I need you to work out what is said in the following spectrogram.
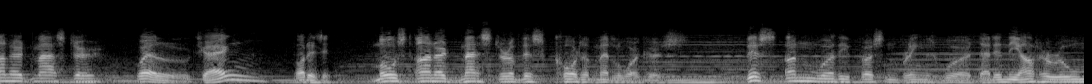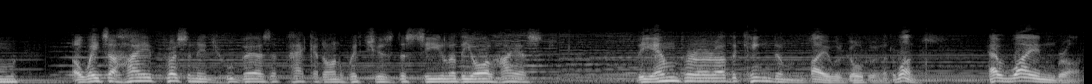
Honored master, Well, Chang, what is it? most honored master of this court of metalworkers, this unworthy person brings word that in the outer room awaits a high personage who bears a packet on which is the seal of the All Highest, the Emperor of the Kingdom. I will go to him at once. Have wine brought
